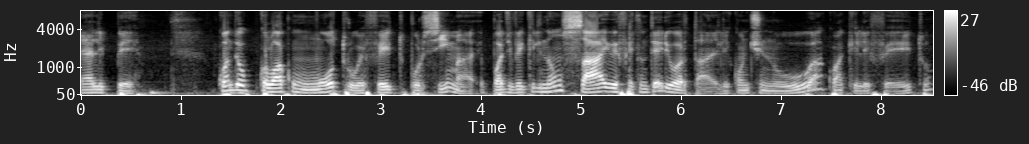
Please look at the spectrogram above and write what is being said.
LP. Quando eu coloco um outro efeito por cima, pode ver que ele não sai o efeito anterior, tá? Ele continua com aquele efeito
